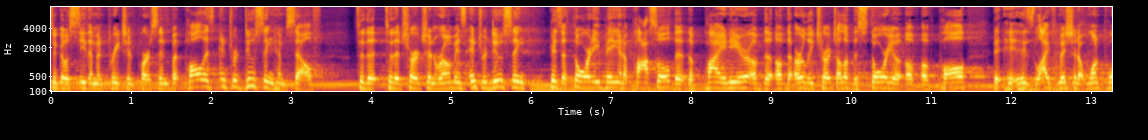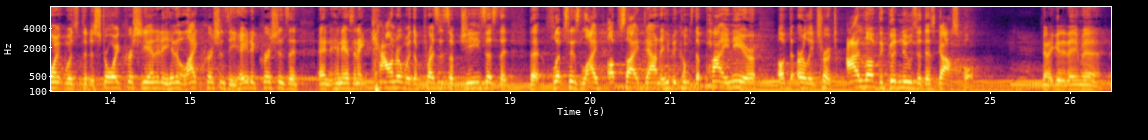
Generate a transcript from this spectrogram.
to go see them and preach in person. But Paul is introducing himself to the, to the church in Rome is introducing his authority, being an apostle, the, the pioneer of the, of the early church. I love the story of, of Paul. His life mission at one point was to destroy Christianity. He didn't like Christians, he hated Christians, and, and, and he has an encounter with the presence of Jesus that, that flips his life upside down, and he becomes the pioneer of the early church. I love the good news of this gospel. Can I get it? Amen.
